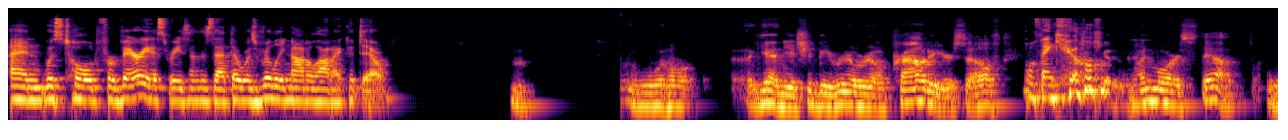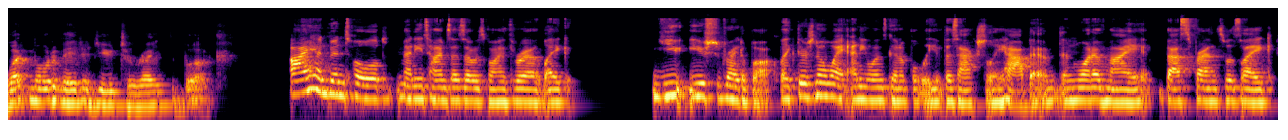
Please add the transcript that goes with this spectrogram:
and was told for various reasons that there was really not a lot I could do. Hmm. Well, again, you should be real, real proud of yourself. Well, thank you. One more step. What motivated you to write the book? I had been told many times as I was going through it, like, you you should write a book. Like there's no way anyone's going to believe this actually happened. And one of my best friends was like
